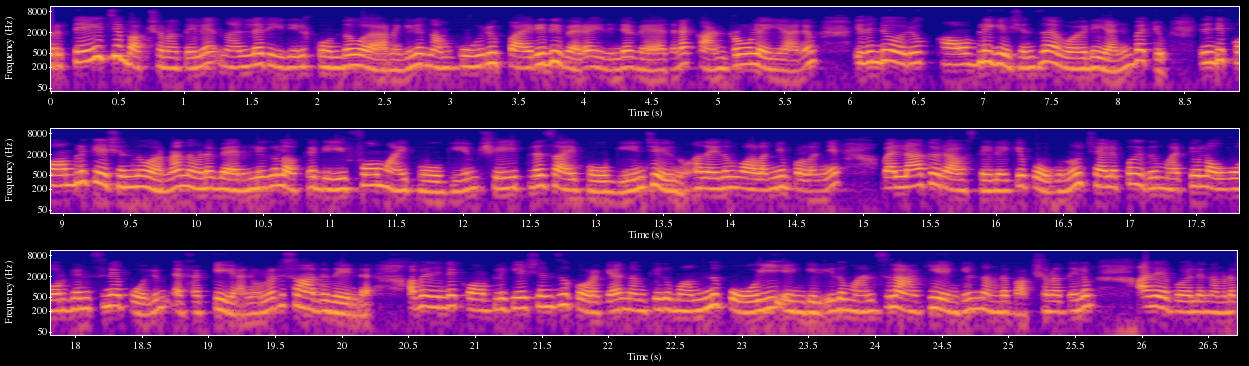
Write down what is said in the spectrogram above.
പ്രത്യേകിച്ച് ഭക്ഷണത്തിൽ നല്ല രീതിയിൽ കൊണ്ടുപോവുകയാണെങ്കിൽ നമുക്ക് ഒരു പരിധി വരെ ഇതിന്റെ വേദന കൺട്രോൾ ചെയ്യാനും ഇതിന്റെ ഒരു കോംപ്ലിക്കേഷൻസ് അവോയ്ഡ് ചെയ്യാനും പറ്റും. ഇതിന്റെ കോംപ്ലിക്കേഷൻ എന്ന് പറഞ്ഞാൽ നമ്മുടെ വിരലുകളൊക്കെ ഡീഫോം ആയി പോവുകയും ഷേപ്പ്ലെസ് ആയി പോവുകയും ചെയ്യുന്നു. അതായത് വളഞ്ഞു പൊളഞ്ഞ് വല്ലാത്തൊരവസ്ഥയിലേക്ക് പോകുന്നു. ചിലപ്പോൾ ഇത് മറ്റുള്ള ഓർഗൻസിനെ പോലും എഫക്ട് ചെയ്യാനുള്ള ഒരു സാധ്യതയുണ്ട്. അപ്പോൾ ഇതിന്റെ കോംപ്ലിക്കേഷൻസ് കുറയ്ക്കാൻ നമുക്കിത് വന്നു പോയി എങ്കിൽ ഇത് മനസ്സിലാക്കിയെങ്കിൽ നമ്മുടെ ഭക്ഷണത്തിലും അതേപോലെ നമ്മുടെ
